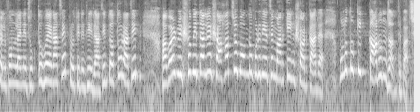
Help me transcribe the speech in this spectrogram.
টেলিফোন লাইনে যুক্ত হয়ে গেছে প্রতিনিধি রাজীব দত্ত। রাজীব, আবার বিশ্ববিদ্যালয়ের সাহায্য বন্ধ করে দিয়েছে মার্কিন সরকার। মূলত কি কারণ জানতে পারছ?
